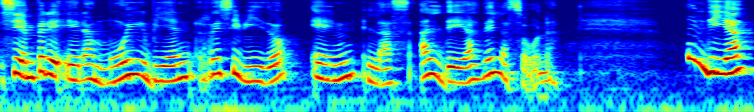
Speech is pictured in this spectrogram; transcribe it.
siempre era muy bien recibido en las aldeas de la zona. Un día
